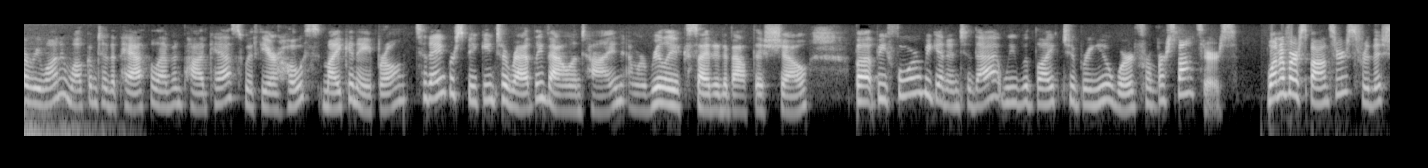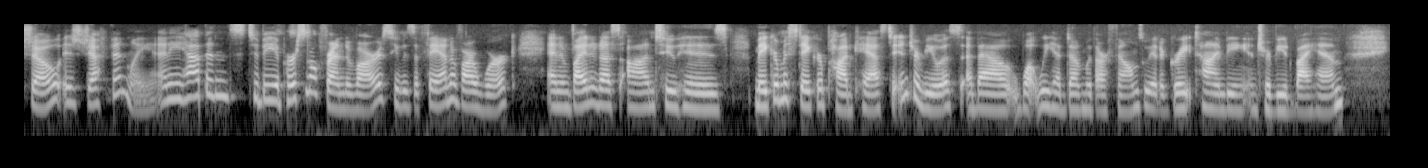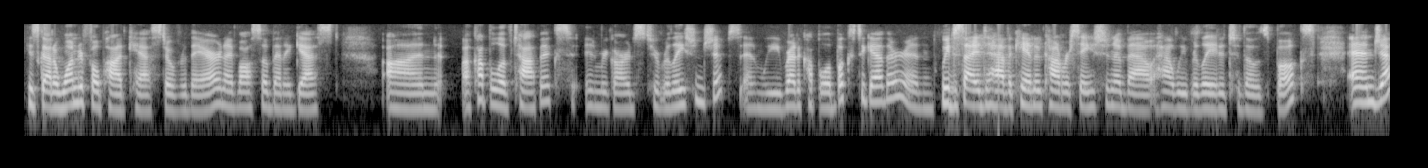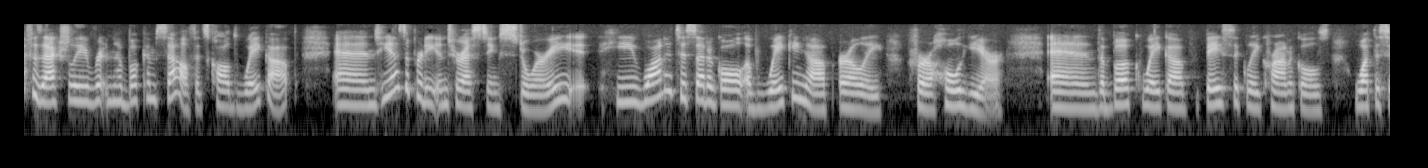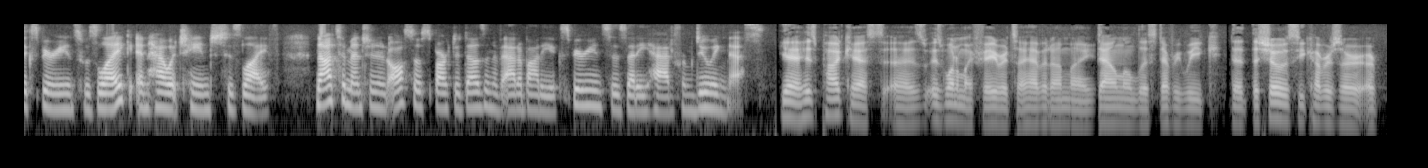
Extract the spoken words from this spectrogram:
everyone, and welcome to the Path 11 podcast with your hosts, Mike and April. Today, we're speaking to Radleigh Valentine, and we're really excited about this show. But before we get into that, we would like to bring you a word from our sponsors. One of our sponsors for this show is Jeff Finley, and he happens to be a personal friend of ours. He was a fan of our work and invited us on to his Maker Mistaker podcast to interview us about what we had done with our films. We had a great time being interviewed by him. He's got a wonderful podcast over there, and I've also been a guest on a couple of topics in regards to relationships and we read a couple of books together and we decided to have a candid conversation about how we related to those books. And jeff has actually written a book himself. It's called wake up and he has a pretty interesting story. He wanted to set a goal of waking up early for a whole year and the book wake up basically chronicles what this experience was like and how it changed his life not to mention it also sparked a dozen of out of body experiences that he had from doing this. Yeah, his podcast uh, is, is one of my favorites. I have it on my download list every week. The the shows he covers are, are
